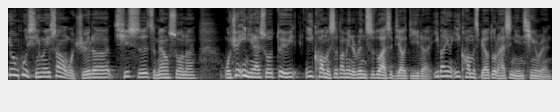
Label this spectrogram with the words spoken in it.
用户行为上，我觉得其实怎么样说呢？我觉得印尼来说，对于 e-commerce 方面的认知度还是比较低的。一般用 e-commerce 比较多的还是年轻人，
